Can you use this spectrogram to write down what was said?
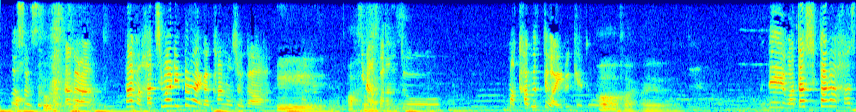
そうそうそう。だから多分8割ぐらいが彼女がえー、あ好きなバンドまあかぶってはいるけど。あはいえで私から発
